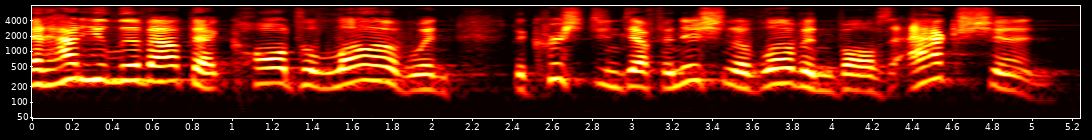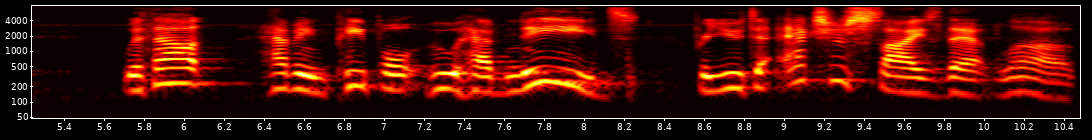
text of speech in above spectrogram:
And, how do you live out that call to love when the Christian definition of love involves action without having people who have needs for you to exercise that love?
